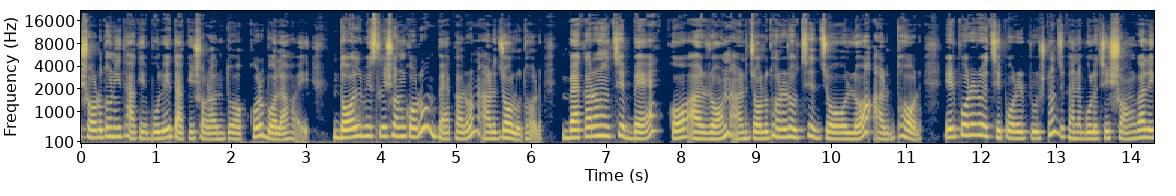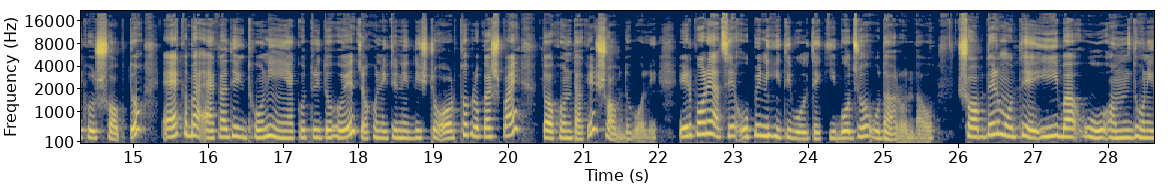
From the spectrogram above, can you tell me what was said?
স্বরধ্বনি থাকে বলে তাকে স্বরান্ত অক্ষর বলা হয়। দল বিশ্লেষণ করো, ব্যাকরণ আর জলধর। ব্যাকরণ হচ্ছে ব্যা, ক আর রন আর জলধরের হচ্ছে জ, ল আর ধর। এরপরে রয়েছে পরের প্রশ্ন, যেখানে বলেছে সংজ্ঞা লেখো শব্দ এক বা একাধিক ধ্বনি একত্রিত হয়ে যখন একটি নির্দিষ্ট অর্থ প্রকাশ পায়, তখন তাকে শব্দ বলে। এরপরে আছে অপিনিহিতি বলতে কি বোঝো, উদাহরণ দাও। শব্দের মধ্যে ই বা উ ধ্বনি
